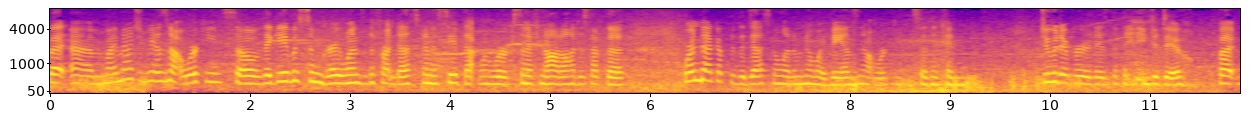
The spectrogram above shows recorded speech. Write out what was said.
But um, my magic band is not working, so they gave us some gray ones at the front desk. Gonna see if that one works, and if not, I'll just have to run back up to the desk and let them know my van's not working so they can do whatever it is that they need to do. But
